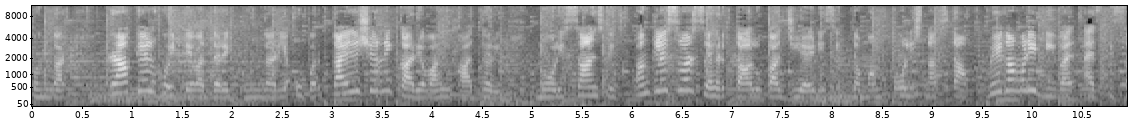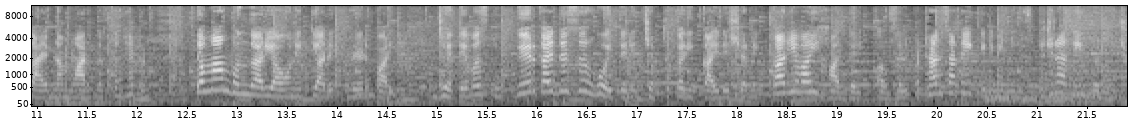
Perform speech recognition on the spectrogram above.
ભંગાર રાખેલ હોય તેવા દરેક ભંગારિયા ઉપર કાયદેસરની કાર્યવાહી હાથ ધરી મોડી સાંજથી જ અંકલેશ્વર શહેર તાલુકા જીઆઈડીસી તમામ પોલીસના સ્ટાફ ભેગા મળી ડીવાય એસપી સાહેબના માર્ગદર્શન હેઠળ તમામ ભંગારિયાઓને ત્યારે રેડ પાડી. જે તે વસ્તુ ગેરકાયદેસર હોય તેને જપ્ત કરી કાયદેસરની કાર્યવાહી હાથ ધરી. અફઝલ પઠાણ સાથે કેટીવી ન્યૂઝ ગુજરાતી ભરૂચ.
